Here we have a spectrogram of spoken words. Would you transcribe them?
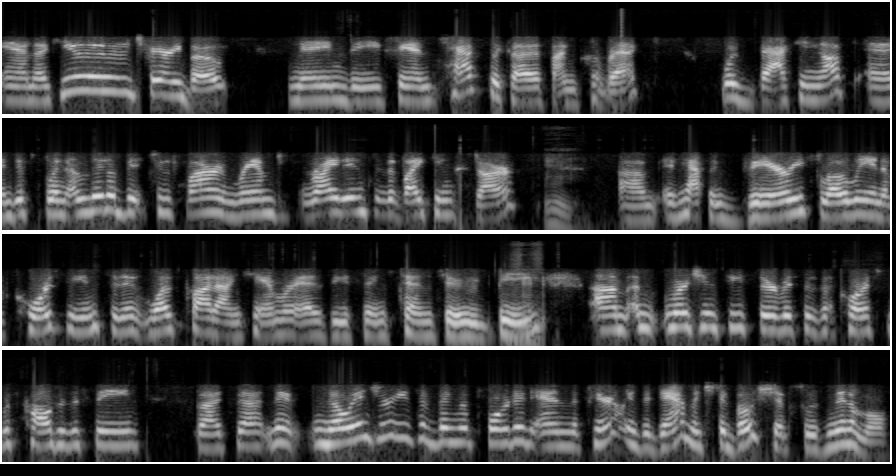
and a huge ferry boat named the Fantastica, if I'm correct, was backing up and just went a little bit too far and rammed right into the Viking Star. Mm. Um, it happened very slowly, and of course, the incident was caught on camera, as these things tend to be. Um, emergency services, of course, was called to the scene, but uh, they, no injuries have been reported, and apparently the damage to both ships was minimal.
